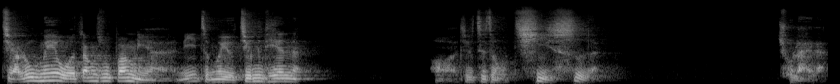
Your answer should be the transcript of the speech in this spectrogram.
假如没有我当初帮你啊，你怎么有今天呢？哦，就这种气势啊，出来了，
